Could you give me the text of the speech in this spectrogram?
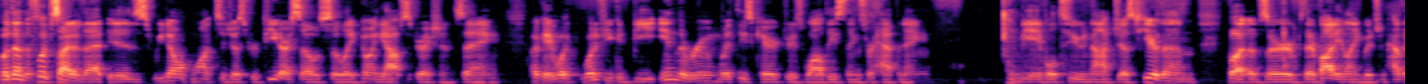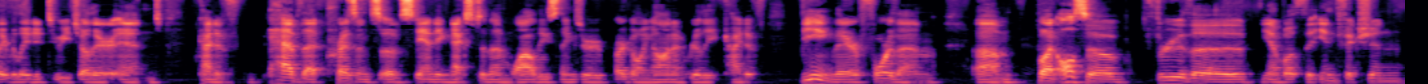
But then the flip side of that is we don't want to just repeat ourselves. So like going the opposite direction saying, okay, what what if you could be in the room with these characters while these things were happening? And be able to not just hear them, but observe their body language and how they related to each other, and kind of have that presence of standing next to them while these things are, are going on, and really kind of being there for them. Um, but also through the you know both the in fiction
